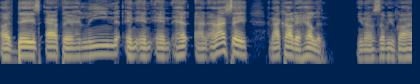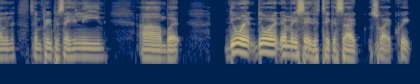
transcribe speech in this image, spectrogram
uh, days after Helene, and, and, and, and, and I say, and I call her Helen. You know, some people call Helen, some people say Helene. Um, but doing, doing, let me say this, take a side, side quick,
